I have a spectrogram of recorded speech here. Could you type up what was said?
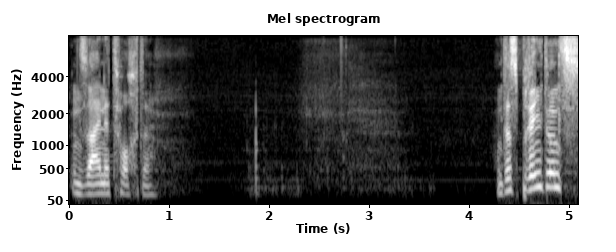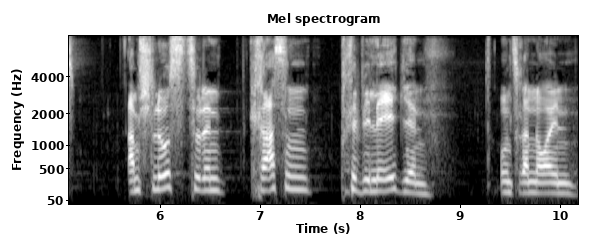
und seine Tochter. Und das bringt uns am Schluss zu den krassen Privilegien, unserer neuen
